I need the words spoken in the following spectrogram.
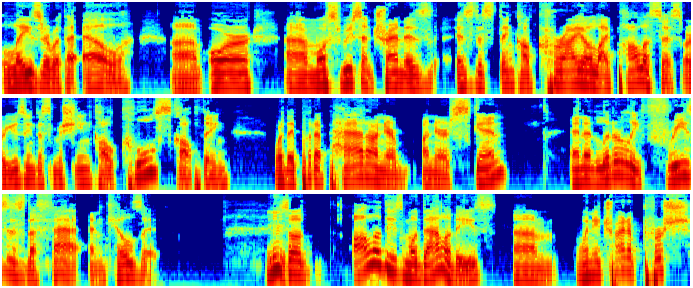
laser with a L. Um, or uh, most recent trend is is this thing called cryolipolysis, or using this machine called CoolSculpting, where they put a pad on your on your skin, and it literally freezes the fat and kills it. Mm. So all of these modalities, um, when you try to push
